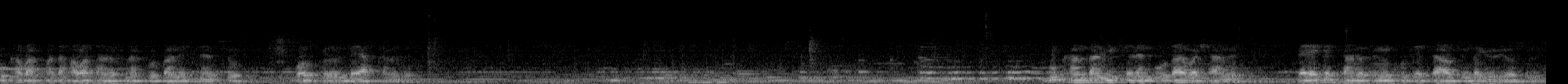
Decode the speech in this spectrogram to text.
Bu kabartmada hava tanrısına kurban edilen su, bozkırın beyaz kanıdır. Kandan yükselen buğday başağını, bereket tanrısının kudreti altında görüyorsunuz.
